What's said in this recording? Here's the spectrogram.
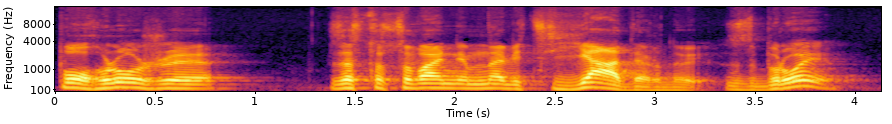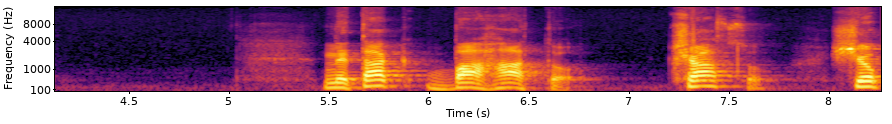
погрожує застосуванням навіть ядерної зброї, не так багато часу, щоб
